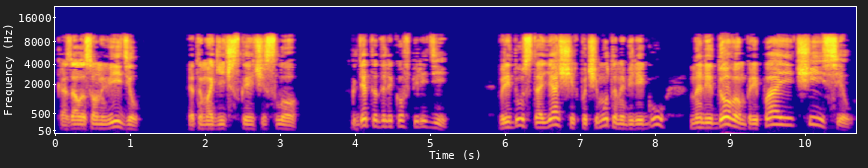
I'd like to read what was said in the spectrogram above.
Казалось, он видел это магическое число где-то далеко впереди, в ряду стоящих почему-то на берегу, на ледовом припае чисел.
